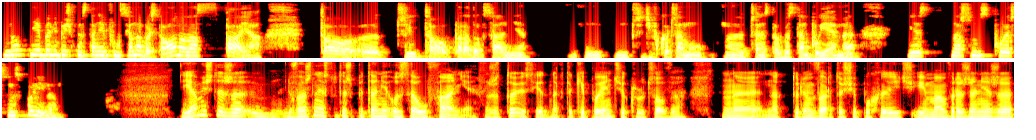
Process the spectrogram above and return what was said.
no, nie bylibyśmy w stanie funkcjonować. To ono nas spaja to, e, czyli to paradoksalnie, przeciwko czemu e, często występujemy, jest naszym społecznym spoiwem. Ja myślę, że ważne jest tu też pytanie o zaufanie, że to jest jednak takie pojęcie kluczowe, e, nad którym warto się pochylić, i mam wrażenie, że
